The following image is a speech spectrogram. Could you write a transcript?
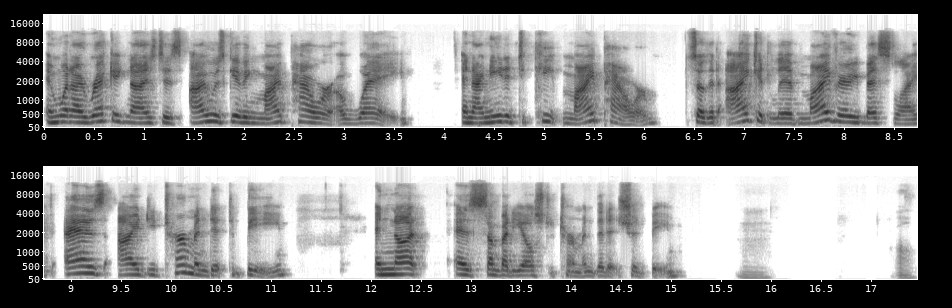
And what I recognized is I was giving my power away, and I needed to keep my power so that I could live my very best life as I determined it to be, and not as somebody else determined that it should be. Mm. Well,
